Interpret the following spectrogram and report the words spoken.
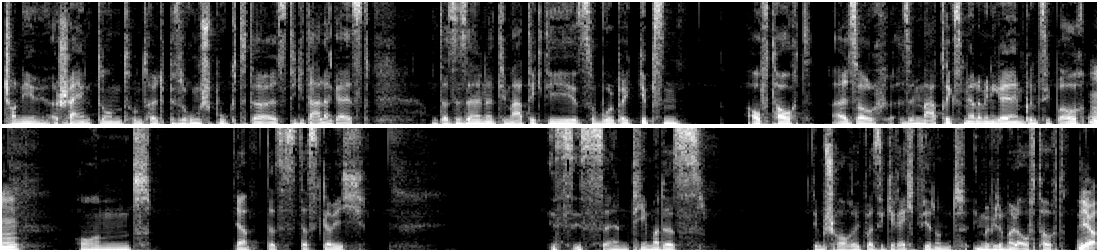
Johnny erscheint und, und halt ein bisschen rumspukt da als digitaler Geist. Und das ist eine Thematik, die sowohl bei Gibson auftaucht, als auch, also in Matrix mehr oder weniger ja im Prinzip auch. Mhm. Und ja, das ist, das glaube ich, ist, ist ein Thema, das dem Genre quasi gerecht wird und immer wieder mal auftaucht. Ja.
